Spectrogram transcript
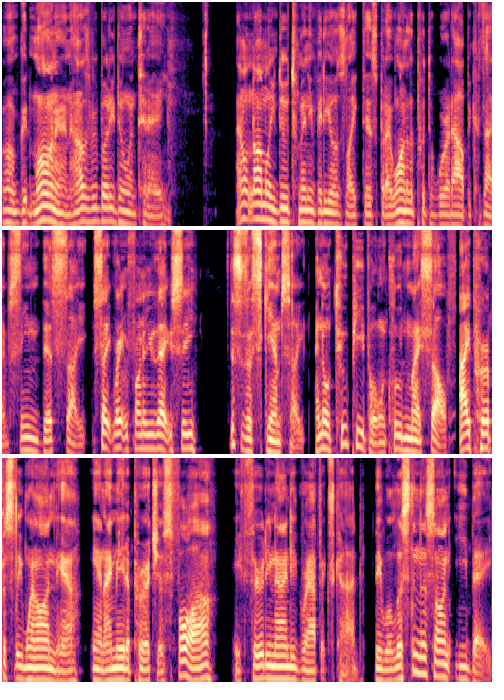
Well, good morning. How's everybody doing today? I don't normally do too many videos like this, but I wanted to put the word out because I've seen this site. Site right in front of you that you see? This is a scam site. I know two people, including myself. I purposely went on there and I made a purchase for a 3090 graphics card. They were listing this on eBay,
